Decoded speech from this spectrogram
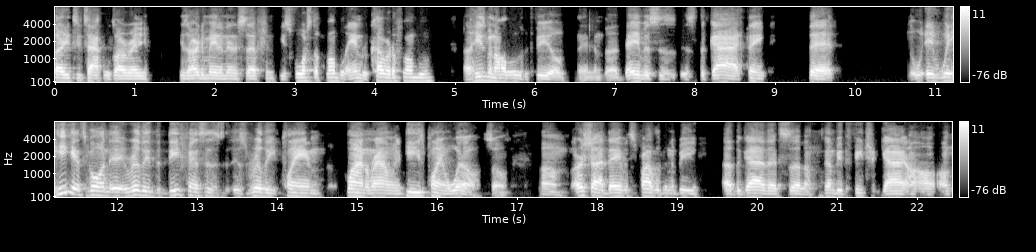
32 tackles already. He's already made an interception. He's forced a fumble and recovered a fumble. Uh, he's been all over the field, and uh, Davis is, is the guy I think that it, when he gets going, it really the defense is is really playing flying around when he's playing well. So um, Ershad Davis is probably going to be uh, the guy that's uh, going to be the featured guy on, on,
